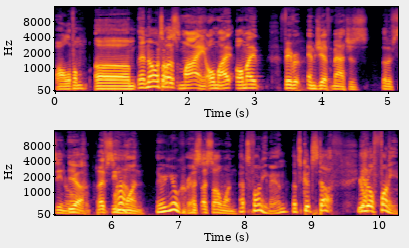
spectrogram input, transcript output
All of them. Um, no, it's Well, all that's mine. All my all my favorite MJF matches that I've seen. Are all Yeah. of them. And I've seen Wow. one. There you go, I, Chris. I saw one. That's funny, man. That's good stuff. You're Yeah. real funny.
